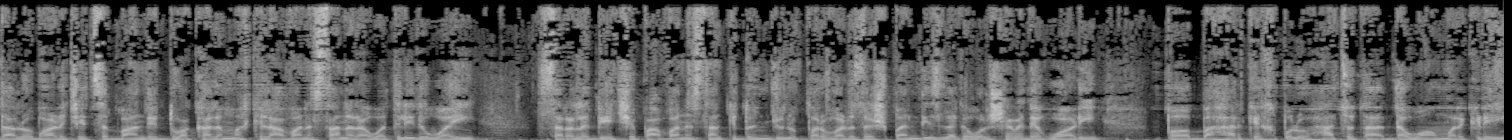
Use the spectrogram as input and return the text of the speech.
دا لوبغاړي چې څه باندې دوه کاله مخکې له افغانستانه راوتلي دي وايي، سره له دې چې په افغانستان کې د نجونو پر ورزش بندیز لګول شوی دی، غواړي په بهر کې خپلو هڅو ته دوام ورکړي.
